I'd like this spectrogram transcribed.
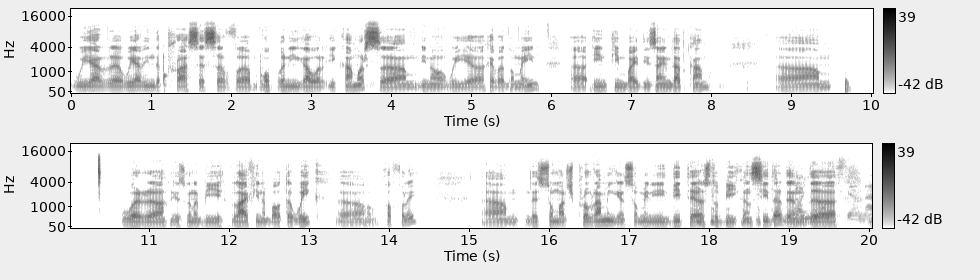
we are uh, we are in the process of um, opening our e-commerce. Um, you know, we uh, have a domain, uh, intimbydesign.com, um, where uh, it's going to be live in about a week, uh, hopefully. Um, there's so much programming and so many details to be considered and uh,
